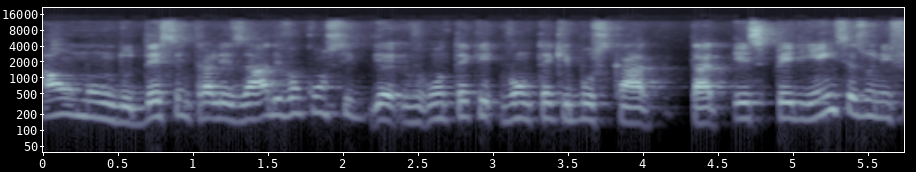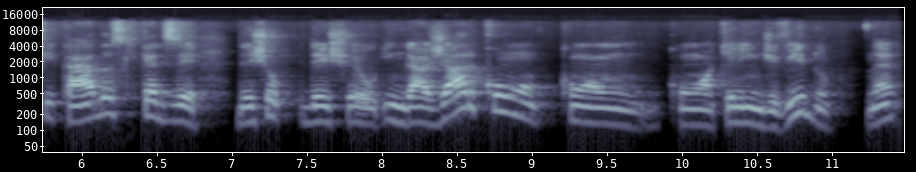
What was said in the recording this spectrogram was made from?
a um mundo descentralizado e vão, conseguir, eh, vão, ter, que, vão ter que buscar experiências unificadas, que quer dizer, deixa eu, deixa eu engajar com, com, com aquele indivíduo né,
